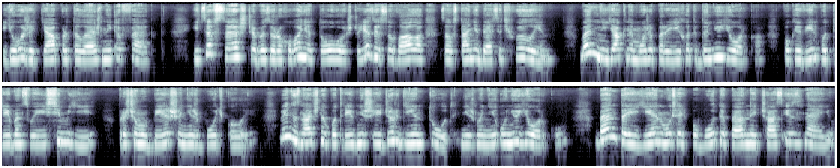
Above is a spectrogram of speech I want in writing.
і його життя протилежний ефект. І це все ще без урахування того, що я з'ясувала за останні 10 хвилин. Бен ніяк не може переїхати до Нью-Йорка, поки він потрібен своїй сім'ї причому більше, ніж будь-коли. Він значно потрібніший Джордін тут, ніж мені у Нью-Йорку. Бен та Ієн мусять побути певний час із нею,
